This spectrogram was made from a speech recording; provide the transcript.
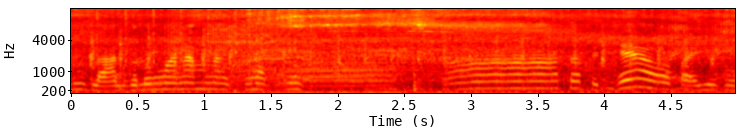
ลูกหลานก็ลงมานำนั่งหมกอยู่อ่าตะเป็นแถวไปอยู่กู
